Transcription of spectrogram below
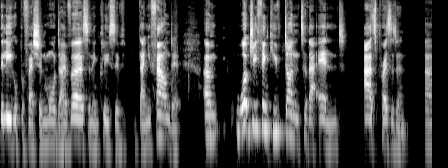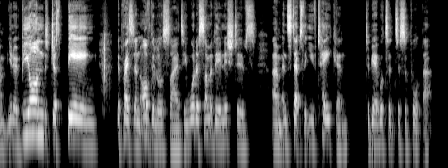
the legal profession more diverse and inclusive than you found it. Um, what do you think you've done to that end as president? Um, you know, beyond just being the president of the Law Society, what are some of the initiatives um, and steps that you've taken to be able to, to support that?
